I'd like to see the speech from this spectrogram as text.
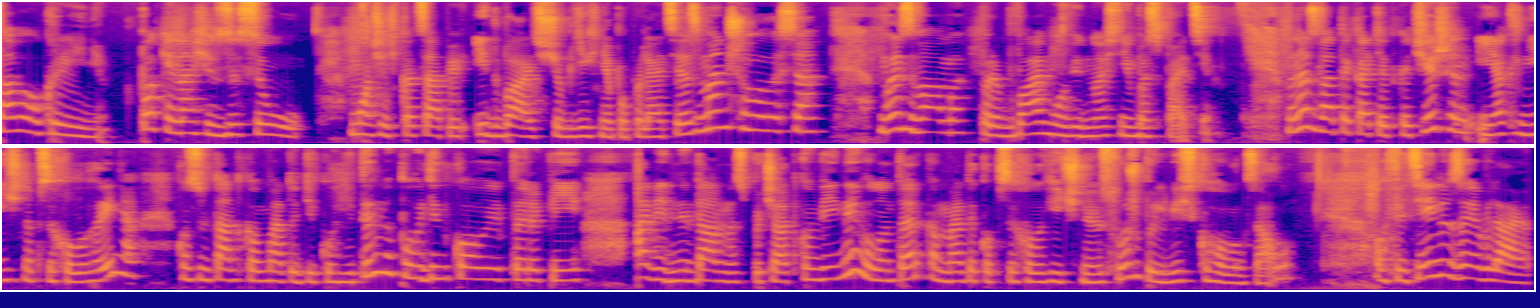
Слава Україні! Поки наші ЗСУ мочать кацапів і дбають, щоб їхня популяція зменшувалася, ми з вами перебуваємо у відносній безпеці. Мене звати Катя Ткачишин, і я клінічна психологиня, консультантка в методі когнітивно-поведінкової терапії, а віднедавна з початком війни волонтерка медико-психологічної служби Львівського вокзалу. Офіційно заявляю,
